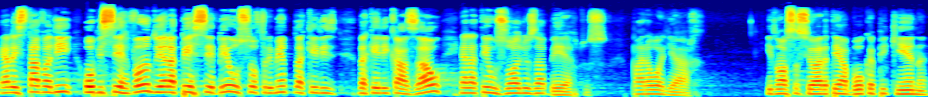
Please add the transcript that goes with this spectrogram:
ela estava ali observando e ela percebeu o sofrimento daquele, daquele casal, ela tem os olhos abertos para olhar. E Nossa Senhora tem a boca pequena,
